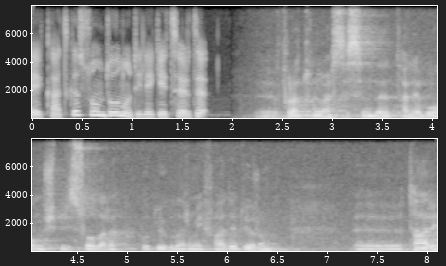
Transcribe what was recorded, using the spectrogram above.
ve katkı sunduğunu dile getirdi. E, Fırat Üniversitesi'nde talep olmuş birisi olarak bu duygularımı ifade ediyorum. E, Tarih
